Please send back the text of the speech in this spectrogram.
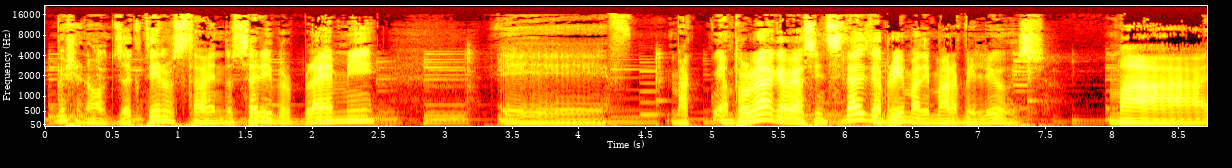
Invece no, Zack Taylor sta avendo seri problemi. E... Ma è un problema che aveva Cincinnati da prima di Marvin Lewis. Ma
